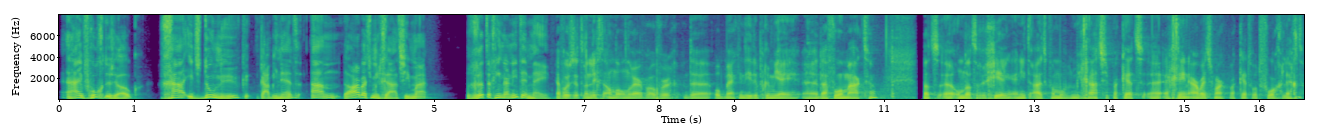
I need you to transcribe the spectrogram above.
En hij vroeg dus ook, ga iets doen nu, kabinet, aan de arbeidsmigratie. Maar Rutte ging daar niet in mee. Ja, voorzitter, een licht ander onderwerp over de opmerking die de premier eh, daarvoor maakte. Dat eh, omdat de regering er niet uitkwam op het migratiepakket, eh, er geen arbeidsmarktpakket wordt voorgelegd.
